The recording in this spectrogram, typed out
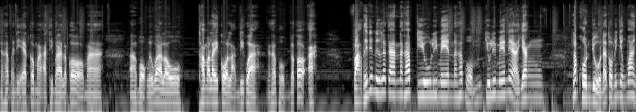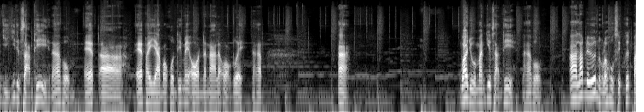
นะครับ อันนี้แอดก็มาอธิบายแล้วก็มาอาบอกเลยว่าเราทำอะไรก่อนหลังดีกว่านะครับผมแล้วก็อะฝากนิดนึงแล้วกันนะครับกิลรีเมนนะครับผมกิลรีเมนเนี่ยยังรับคนอยู่นะตอนนี้ยังว่างอยู่23 ที่นะครับผมแอดอ่าแอดพยายามเอาคนที่ไม่ออนนานๆแล้วออกด้วยนะครับอ่าว่าอยู่ประมาณ23 ที่นะครับผมอ่ารับเลเวล160 ขึ้นไป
